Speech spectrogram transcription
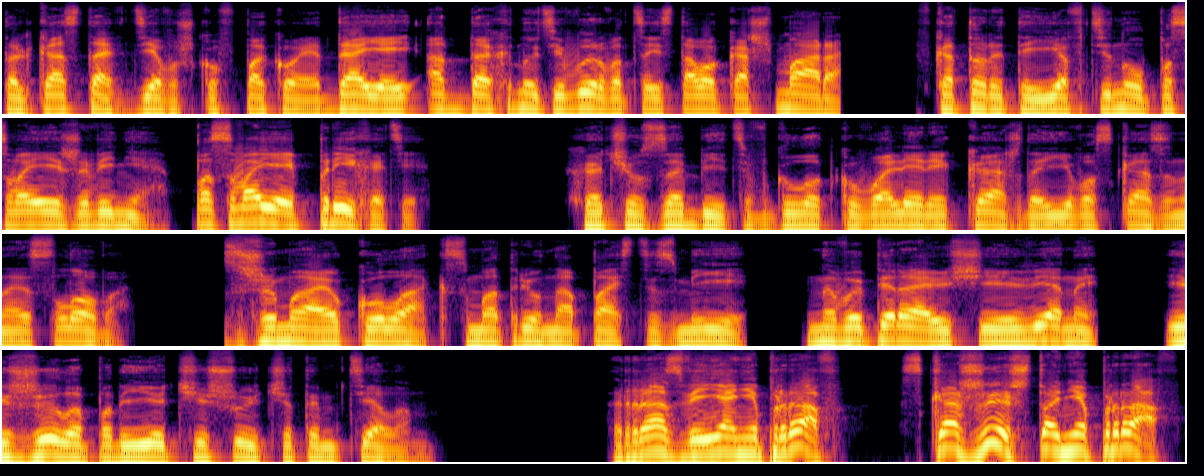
Только оставь девушку в покое, дай ей отдохнуть и вырваться из того кошмара, в который ты ее втянул по своей же вине, по своей прихоти. Хочу забить в глотку Валерии каждое его сказанное слово. Сжимаю кулак, смотрю на пасть змеи, на выпирающие вены и жила под ее чешуйчатым телом. Разве я не прав? Скажи, что не прав!»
